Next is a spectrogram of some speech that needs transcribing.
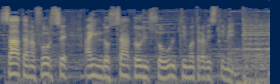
Satana forse ha indossato il suo ultimo travestimento.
